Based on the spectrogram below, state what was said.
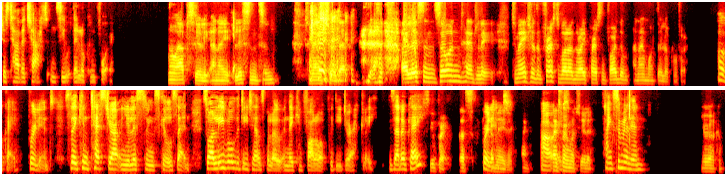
Just have a chat and see what they're looking for. No, absolutely. And I yeah. listen to to make sure that I listen so intently to make sure that first of all I'm the right person for them and I'm what they're looking for. Okay, brilliant. So they can test you out on your listening skills then. So I'll leave all the details below and they can follow up with you directly. Is that okay? Super. That's brilliant. Amazing. Thanks, Thanks right. very much, Sheila. Thanks a million. You're welcome.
